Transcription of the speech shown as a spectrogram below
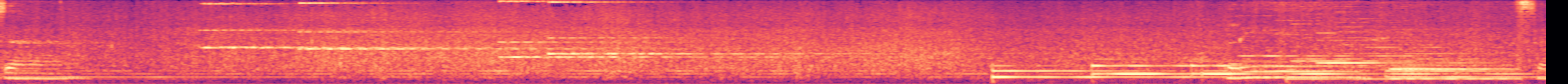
coisa. Leveza.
